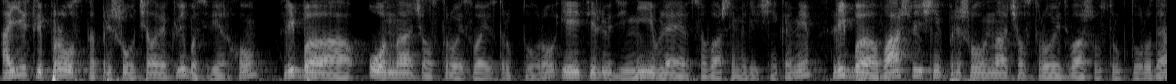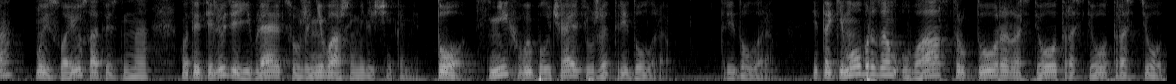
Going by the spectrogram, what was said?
А если просто пришел человек либо сверху, либо он начал строить свою структуру, и эти люди не являются вашими личниками, либо ваш личник пришел и начал строить вашу структуру, да, ну и свою, соответственно, вот эти люди являются уже не вашими личниками, то с них вы получаете уже 3 доллара. 3 доллара. И таким образом у вас структура растет, растет, растет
